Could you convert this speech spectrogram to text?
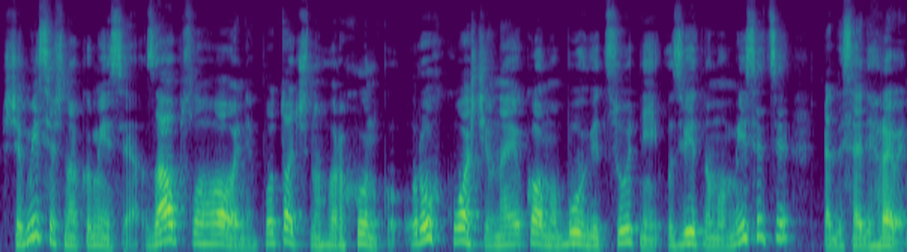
Щомісячна комісія за обслуговування поточного рахунку, рух коштів, на якому був відсутній у звітному місяці 50 гривень.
